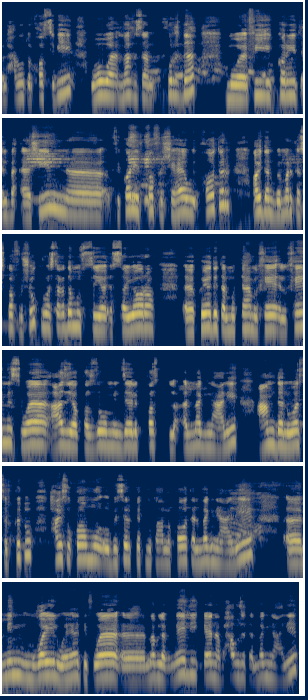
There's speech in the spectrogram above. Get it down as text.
بالحانوت الخاص به وهو مخزن خردة في قرية البقاشين آه، في قرية كفر الشهاوي خاطر أيضا بمركز كفر شكر واستخدموا السيارة آه، قيادة المتهم الخ- الخامس وعزي قصدهم من ذلك قصد المجني عليه عمدا وسرقته حيث قاموا بسرقة متعلقات المجني عليه آه، من موبايل وهاتف ومبلغ مالي كان بحوزة المجني عليه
